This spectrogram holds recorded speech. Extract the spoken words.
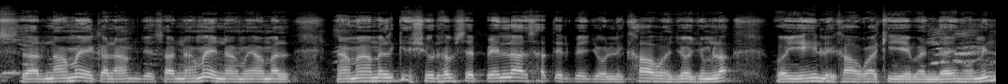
سرنامہ کلام، جو سرنامہ نام عمل نامہ عمل کے شروع سب سے پہلا سطر پہ جو لکھا ہوا جو جملہ، وہ یہی لکھا ہوگا کہ یہ بندہ مومن،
